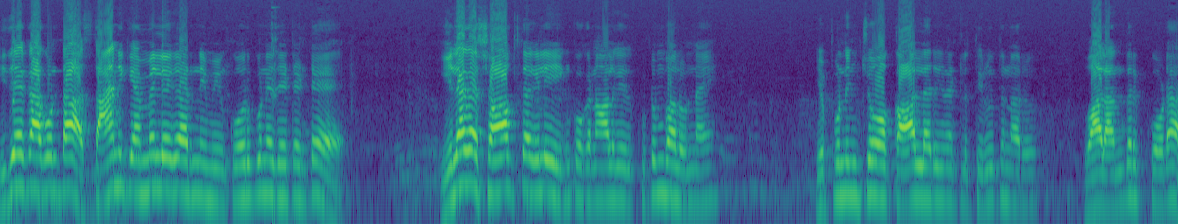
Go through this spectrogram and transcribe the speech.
ఇదే కాకుండా స్థానిక ఎమ్మెల్యే గారిని మేము కోరుకునేది ఏంటంటే ఇలాగ షాక్ తగిలి ఇంకొక నాలుగైదు కుటుంబాలు ఉన్నాయి. ఎప్పటి నుంచో కాళ్ళు అరిగినట్లు తిరుగుతున్నారు. వాళ్ళందరికీ కూడా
